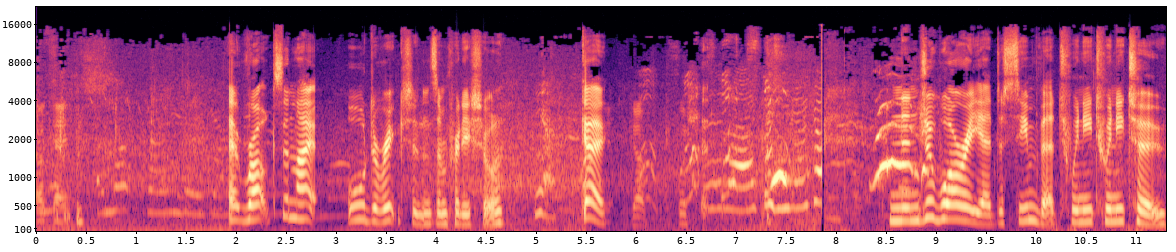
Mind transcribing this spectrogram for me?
Okay. I'm not going to It rocks in like all directions, I'm pretty sure. Yeah. Go! Go. Push. Ninja Warrior, December 2022.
